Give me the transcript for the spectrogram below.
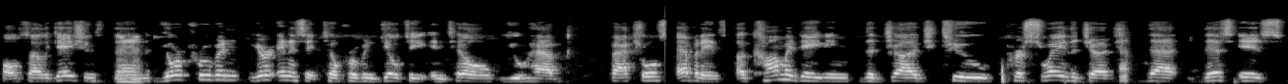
false allegations, then you're proven you're innocent till proven guilty until you have factual evidence accommodating the judge to persuade the judge that this is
